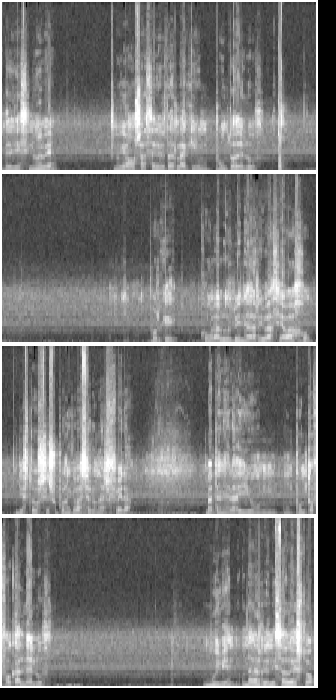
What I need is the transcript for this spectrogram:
de 19 lo que vamos a hacer es darle aquí un punto de luz porque como la luz viene de arriba hacia abajo y esto se supone que va a ser una esfera va a tener ahí un, punto focal de luz. Muy bien, una vez realizado esto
